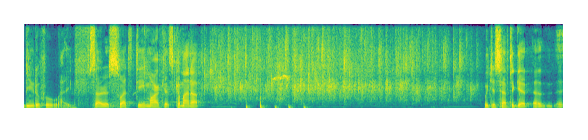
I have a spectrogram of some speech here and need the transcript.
beautiful wife, Saraswati Markus. Come on up. We just have to get a, a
